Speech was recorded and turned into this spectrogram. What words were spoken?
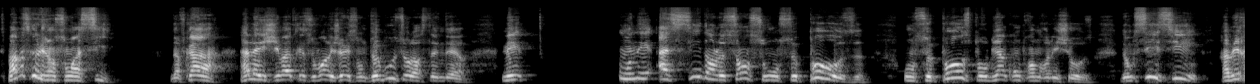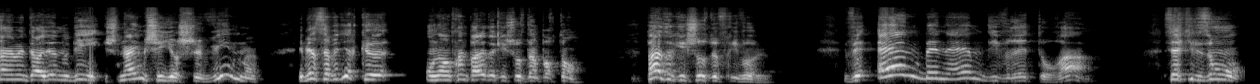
C'est pas parce que les gens sont assis. Dafka, à la yeshiva, très souvent, les gens ils sont debout sur leur stender. Mais on est assis dans le sens où on se pose. On se pose pour bien comprendre les choses. Donc si ici, Rabbi Chaim nous dit Shnaim eh bien ça veut dire que on est en train de parler de quelque chose d'important, pas de quelque chose de frivole. Ve'en benem divrei Torah. C'est-à-dire qu'ils ont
